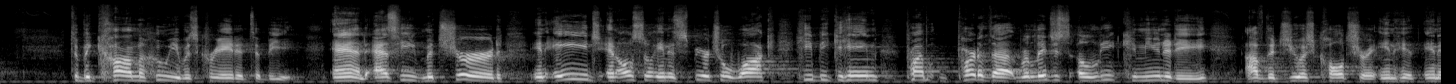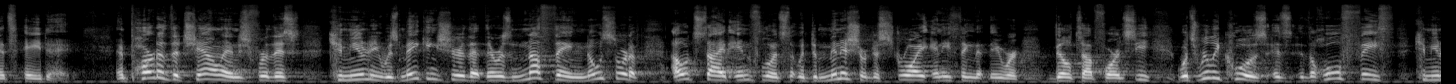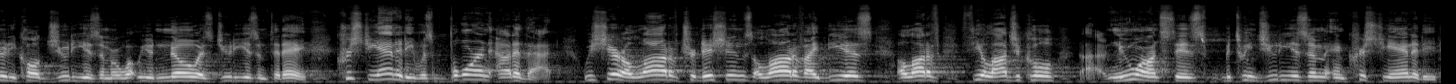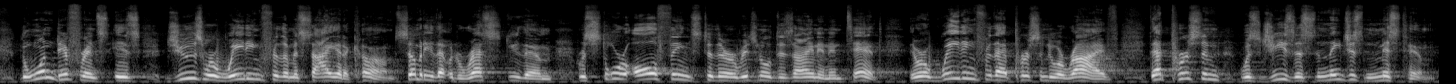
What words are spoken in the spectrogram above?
to become who he was created to be. And as he matured in age and also in his spiritual walk, he became part of the religious elite community of the Jewish culture in, his, in its heyday. And part of the challenge for this community was making sure that there was nothing, no sort of outside influence that would diminish or destroy anything that they were built up for. And see, what's really cool is, is the whole faith community called Judaism, or what we would know as Judaism today, Christianity was born out of that We share a lot of traditions, a lot of ideas, a lot of theological uh, nuances between Judaism and Christianity. The one difference is Jews were waiting for the Messiah to come, somebody that would rescue them, restore all things to their original design and intent. They were waiting for that person to arrive. That person was Jesus, and they just missed him.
